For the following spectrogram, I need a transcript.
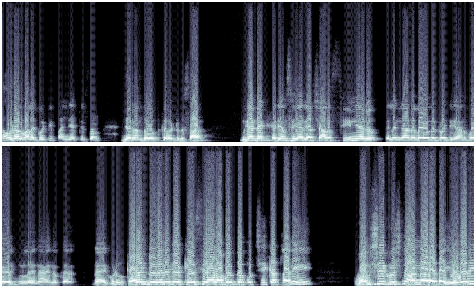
దౌడలు వలగొట్టి పని చేపిస్తాం. జనంతో ఓపిక సార్ ఎందుకంటే కడియం శ్రీఆర్ గారు చాలా సీనియర్ తెలంగాణలో ఉన్నటువంటి అనుభవజ్ఞులైన ఆయన ఒక నాయకుడు. కరెంటు వెనుక కేసీఆర్ అబద్ధపు చీకట్లని వంశీకృష్ణ అన్నారట. ఎవరి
